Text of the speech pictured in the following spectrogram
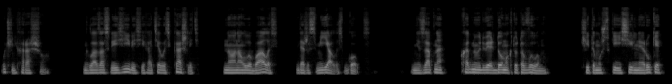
очень хорошо. Глаза слезились и хотелось кашлять, но она улыбалась и даже смеялась в голос. Внезапно входную дверь дома кто-то выломал. Чьи-то мужские сильные руки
